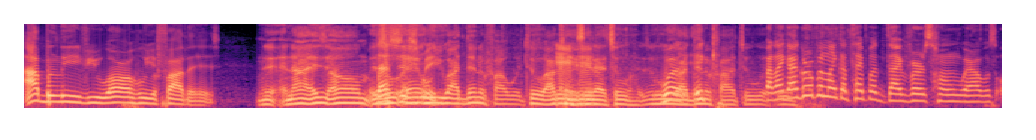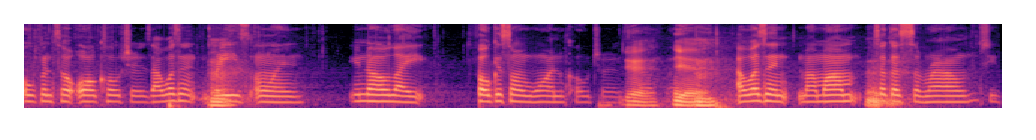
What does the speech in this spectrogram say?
I believe you are who your father is. Yeah, nah, it's um, it's That's who, just and me. who you identify with too. I can't say mm-hmm. that too. It's who Well, you it- identify to. With, But like with. I grew up in like a type of diverse home where I was open to all cultures. I wasn't mm. raised on, you know, like focus on one culture. Yeah, stuff. yeah. Mm. I wasn't. My mom mm. took us around. She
